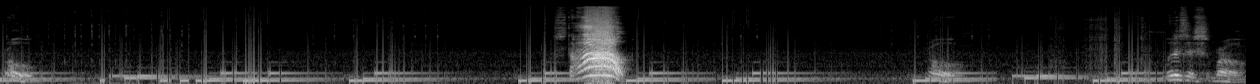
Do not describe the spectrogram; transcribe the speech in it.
Bro. Stop! Bro. What is this, bro?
